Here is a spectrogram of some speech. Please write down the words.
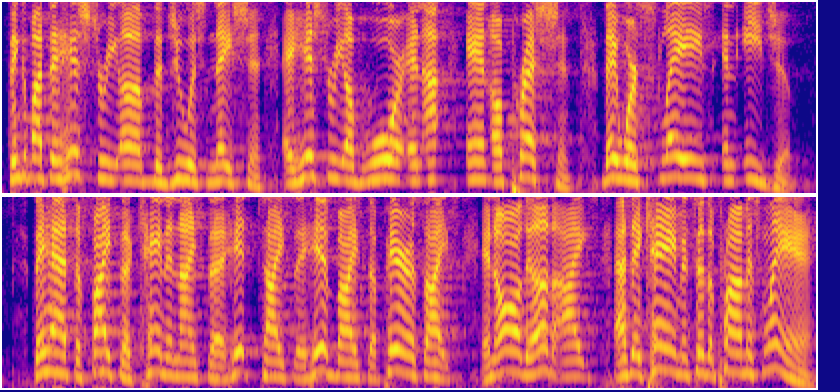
Think about the history of the Jewish nation, a history of war and, uh, and oppression. They were slaves in Egypt. They had to fight the Canaanites, the Hittites, the Hivites, the Perizzites, and all the other ites as they came into the promised land.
